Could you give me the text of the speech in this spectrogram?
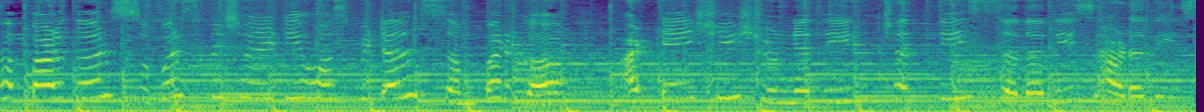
खंबाळकर सुपर स्पेशालिटी हॉस्पिटल संपर्क अठ्ठ्याऐंशी शून्य तीन छत्तीस सदतीस अडतीस.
